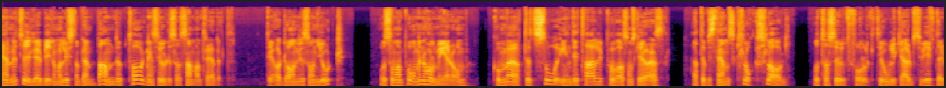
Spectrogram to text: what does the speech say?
Ännu tydligare blir det om man lyssnar på den bandupptagning som gjordes av sammanträdet. Det har Danielsson gjort och som han påminner Holmér om kom mötet så in detalj på vad som ska göras att det bestäms klockslag och tas ut folk till olika arbetsuppgifter.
